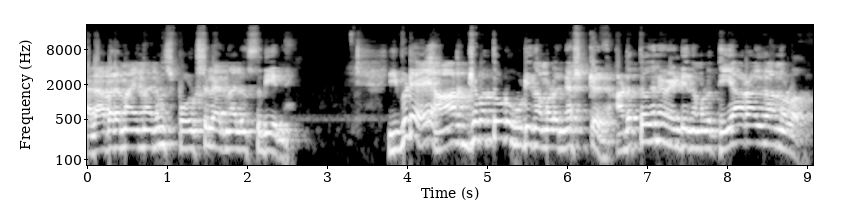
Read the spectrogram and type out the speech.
കലാപരമായിരുന്നാലും സ്പോർട്സിലായിരുന്നാലും സ്ഥിതി തന്നെ ഇവിടെ ആർജവത്തോടു കൂടി നമ്മൾ നെക്സ്റ്റ് അടുത്തതിന് വേണ്ടി നമ്മൾ തയ്യാറാകുക എന്നുള്ളത്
